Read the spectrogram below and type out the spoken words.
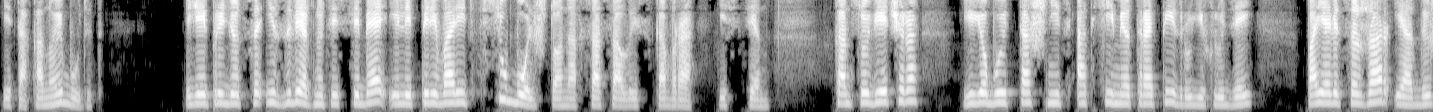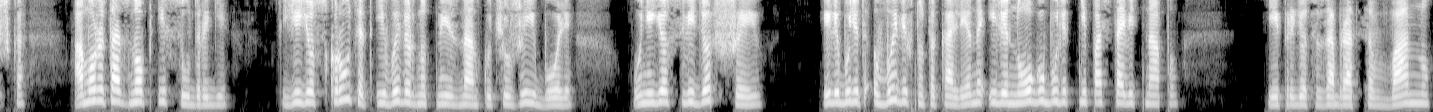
И так оно и будет. Ей придется извергнуть из себя или переварить всю боль, что она всосала из ковра и стен. К концу вечера ее будет тошнить от химиотерапии других людей, появится жар и одышка, а может, озноб и судороги. Ее скрутят и вывернут наизнанку чужие боли. У нее сведет шею или будет вывихнуто колено, или ногу будет не поставить на пол. Ей придется забраться в ванну,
